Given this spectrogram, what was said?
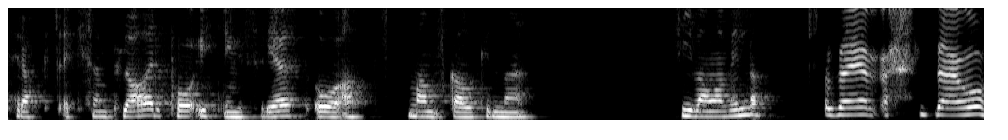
prakteksemplar på ytringsfrihet, og at man skal kunne si hva man vil, da. Altså, jeg, det er jo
